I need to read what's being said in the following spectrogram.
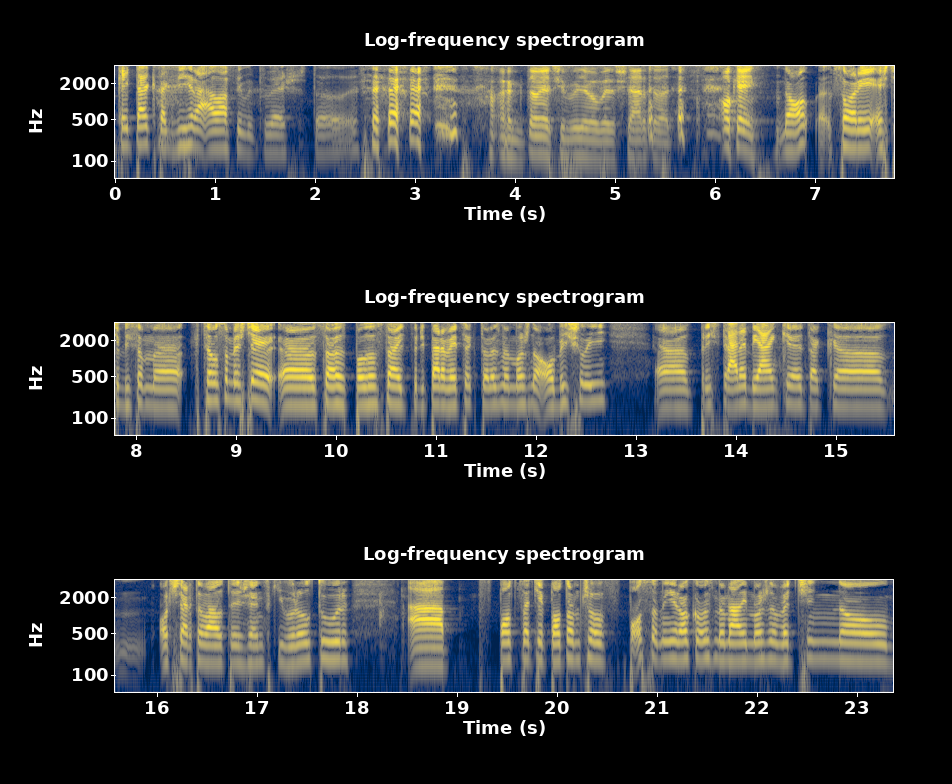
Keď tak, tak vyhrá Ala Filip, vieš. To... Kto vie, či bude vôbec štartovať. OK. No, sorry, ešte by som... Uh, chcel som ešte uh, sa pozostaviť pri pár veciach, ktoré sme možno obišli Eh, pri Strade Bianche, tak uh, odštartoval ten ženský World Tour a v podstate po tom, čo v posledných rokoch sme mali možno väčšinou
